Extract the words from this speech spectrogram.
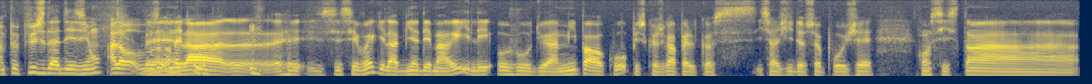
un peu plus d'adhésion. Alors vous en êtes là, euh, c'est vrai qu'il a bien démarré. Il est aujourd'hui à mi-parcours, puisque je rappelle qu'il s'agit de ce projet consistant à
